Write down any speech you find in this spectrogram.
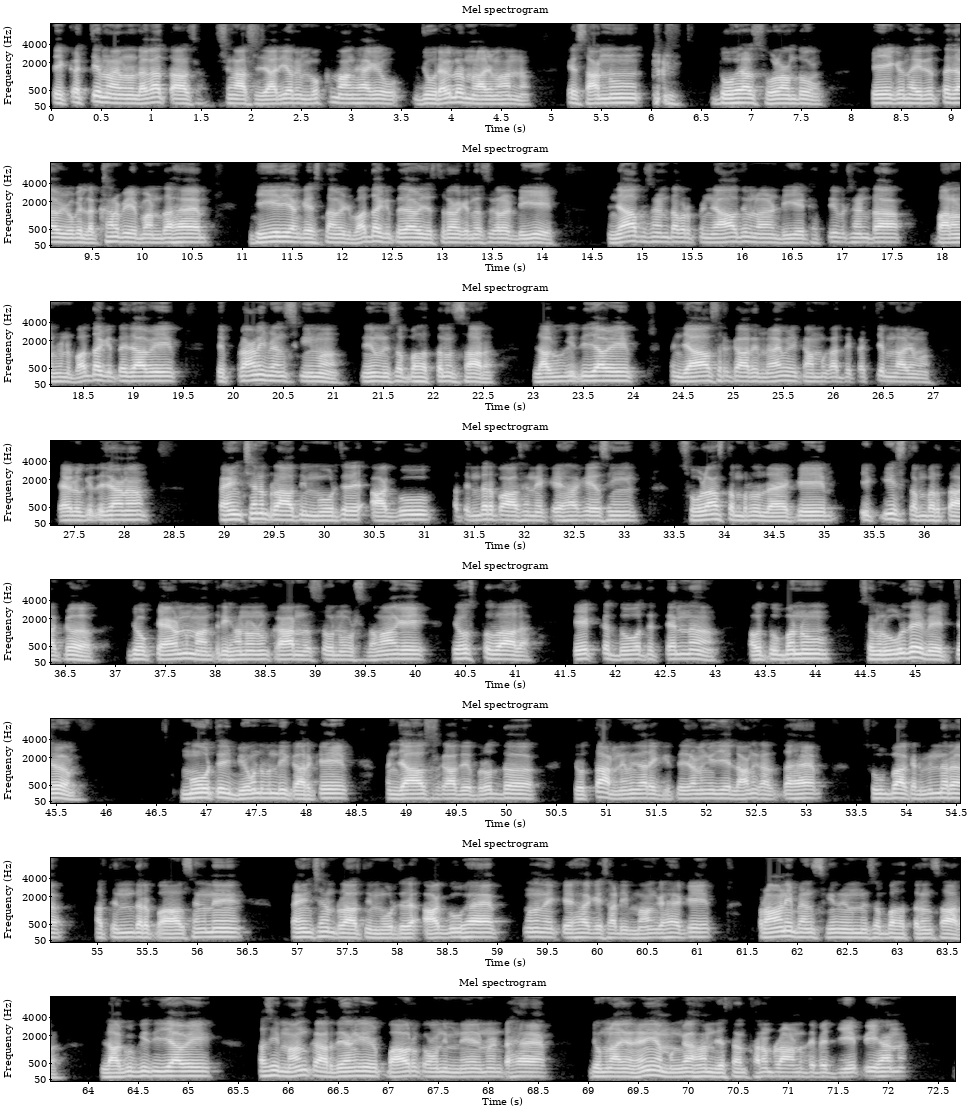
ਤੇ ਕੱਚੇ ਮੁਲਾਜ਼ਮ ਨੂੰ ਲਗਾਤਾਰ ਸੰਘਰਸ਼ ਜਾਰੀ ਹੈ ਉਹਨਾਂ ਦੀ ਮੁੱਖ ਮੰਗ ਹੈ ਕਿ ਉਹ, ਜੋ ਰੈਗੂਲਰ ਮੁਲਾਜ਼ਮ ਹਨ, ਕਿ ਸਾਨੂੰ 2016 ਤੋਂ ਪੇ ਕਿਉਂ ਨਹੀਂ ਦਿੱਤਾ ਜਾਵੇ, ਜੋ ਕਿ ਲੱਖਾਂ ਰੁਪਏ ਬਣਦਾ ਹੈ। ਡੀਏ ਦੀਆਂ ਕਿਸ਼ਤਾਂ ਵਿੱਚ ਵਾਧਾ ਕੀਤਾ ਜਾਵੇ, ਜਿਸ ਤਰ੍ਹਾਂ ਕੇਂਦਰ ਸਰਕਾਰ ਡੀਏ 50% ਆ, ਪਰ ਪੰਜਾਬ ਦੇ ਮੁਲਾਜ਼ਮ ਡੀਏ 38% ਆ 12% ਵਾਧਾ ਕੀਤਾ ਜਾਵੇ ਤੇ ਪੁਰਾਣੀ ਪੈਨਸ਼ਨ ਸਕੀਮ ਨੇ 1972 ਅਨੁਸਾਰ ਲਾਗੂ ਕੀਤੀ ਜਾਵੇ। ਪੰਜਾਬ ਸਰਕਾਰ ਦੇ ਮਹਿਕਮੇ ਵਿੱਚ ਕੰਮ ਕਰਦੇ ਕੱਚੇ ਮੁਲਾਜ਼ਮ ਰੈਗੂਲਰ ਕੀਤੇ ਜਾਣ। ਪੈਨਸ਼ਨ ਪ੍ਰਾਪਤੀ ਮੋਰਚੇ ਦੇ ਆਗੂ ਅਤਿੰਦਰਪਾਲ ਸਿੰਘ ਨੇ ਕਿਹਾ ਕਿ ਅਸੀਂ 16 ਸਤੰਬਰ ਤੋਂ ਲੈ ਕੇ 21 ਸਤੰਬਰ ਤੱਕ ਜੋ ਕੈਬਨਿਟ ਮੰਤਰੀ ਹਨ, ਉਹਨਾਂ ਨੂੰ ਕਾਰਨ ਦੱਸੋ, ਨੋਟਿਸ ਦੇਵਾਂਗੇ। ਤੇ ਉਸ ਤੋਂ ਬਾਅਦ 1 2 ਤੇ 3 ਅਕਤੂਬਰ ਨੂੰ ਸੰਗਰੂਰ ਦੇ ਵਿੱਚ ਮੋਰਚੇ ਦੀ ਬਿਉਂਦਬੰਦੀ ਕਰਕੇ ਪੰਜਾਬ ਸਰਕਾਰ ਦੇ ਵਿਰੁੱਧ ਜੋ ਧਰਨੇ ਮੁਜ਼ਾਹਰੇ ਕੀਤੇ ਜਾਣਗੇ ਜੇ ਐਲਾਨ ਕਰਤਾ ਹੈ। ਸੂਬਾ ਕਨਵੀਨਰ ਅਤਿੰਦਰਪਾਲ ਸਿੰਘ ਨੇ ਪੈਨਸ਼ਨ ਪ੍ਰਾਪਤੀ ਮੋਰਚੇ ਦਾ ਆਗੂ ਹੈ। ਉਹਨਾਂ ਨੇ ਕਿਹਾ ਕਿ ਸਾਡੀ ਮੰਗ ਹੈ ਕਿ ਪੁਰਾਣੀ ਪੈਨਸ਼ਨ ਸਕੀਮ 1972 ਅਨੁਸਾਰ ਲਾਗੂ ਕੀਤੀ ਜਾਵੇ। ਅਸੀਂ ਮੰਗ ਕਰਦੇ ਹਾਂ ਕਿ ਪਾਵਰ ਕਾਉਨ ਮੈਨੇਜਮੈਂਟ ਹੈ। ਜੋ ਮੁਲਾਜ਼ਮ ਰਹਿਣੀਆਂ ਮੰਗਾਂ ਹਨ, ਜਿਸ ਤਰ੍ਹਾਂ ਥਰਮ ਪਲਾਂਟ ਦੇ ਵਿੱਚ ਜੀਪੀ ਹਨ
